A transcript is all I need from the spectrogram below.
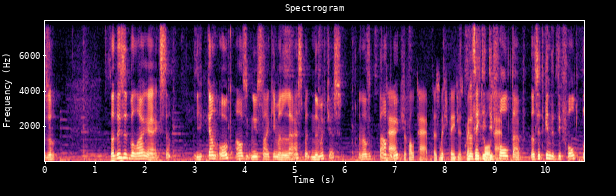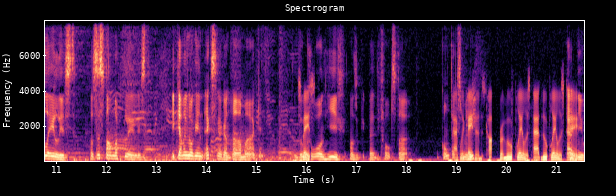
Zo. Dat is het belangrijkste. Je kan ook, als ik nu sta ik in mijn lijst met nummertjes. En als ik tab druk, pages dan zegt hij default tab. Dan zit ik in de default playlist. Dat is de standaard playlist. Ik kan er nog een extra gaan aanmaken. Dat doe ik gewoon hier, als ik bij default sta. Context menu. Remove playlist add new playlist Add new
